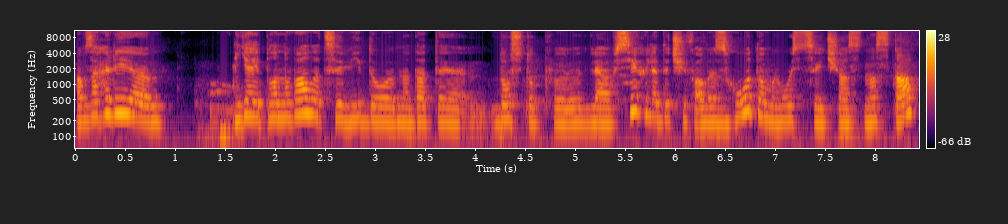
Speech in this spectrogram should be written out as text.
А взагалі. Я і планувала це відео надати доступ е, для всіх глядачів, але згодом і ось цей час настав.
